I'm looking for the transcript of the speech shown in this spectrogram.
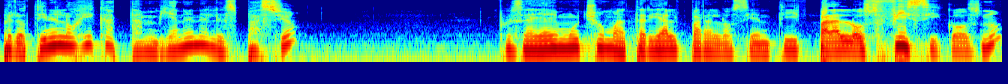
Pero tiene lógica también en el espacio. Pues ahí hay mucho material para los científicos, para los físicos, ¿no?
